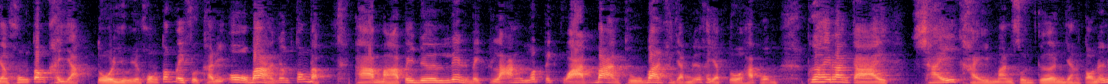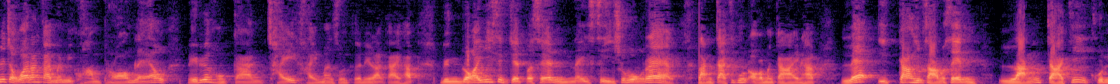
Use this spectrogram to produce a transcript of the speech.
ยังคงต้องขยับตัวอยู่ ยังคงต้องไปฝึกคาร์ดิโอบ้างยังต้องแบบพาหมาไปเดินเล่นไปล้างรถไปกวาดบ้านถูบ้านขยับเนื้อขยับตัวครับผมเพื่อให้ร่างกายใช้ไขมันส่วนเกินอย่างต่อเนื่องเนื่องจากว่าร่างกายมันมีความพร้อมแล้ว ในเรื่องของการใช้ไขมันส่วนเกินในร่างกายครับ 127%ใน 4 ชั่วโมงแรก หลังจากที่คุณออกกำลังกายนะครับ และอีก 93%หลังจากที่คุณ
